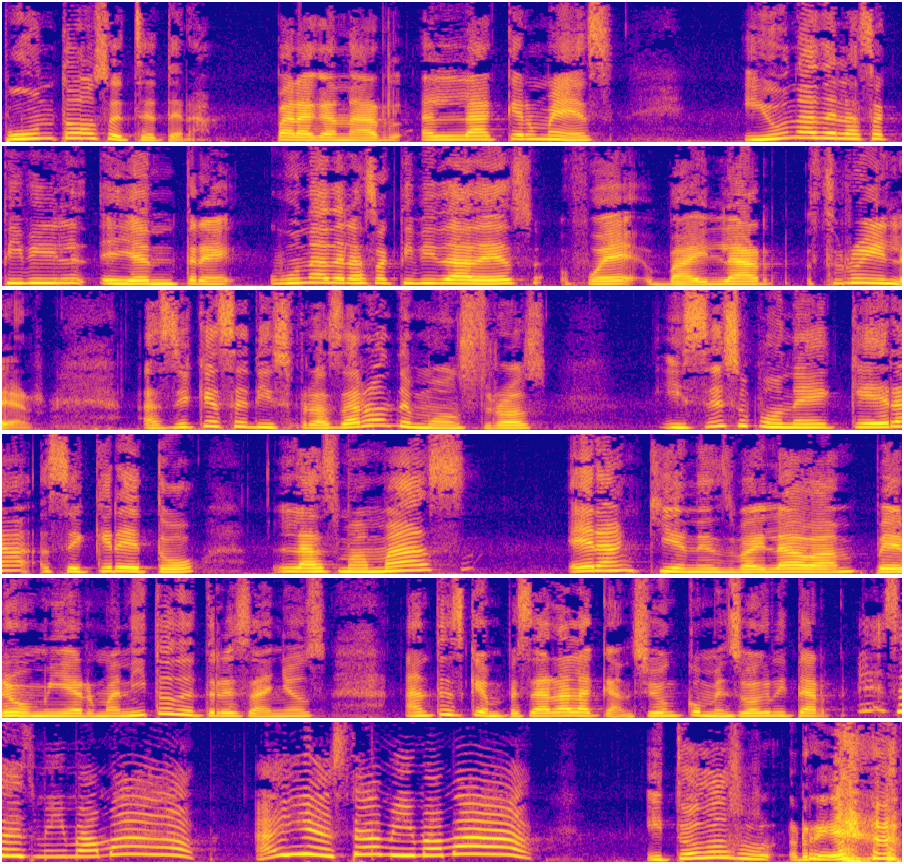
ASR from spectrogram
puntos, etcétera, para ganar la kermés. Y una de las actividades, y entre una de las actividades fue bailar thriller. Así que se disfrazaron de monstruos y se supone que era secreto. Las mamás eran quienes bailaban, pero mi hermanito de tres años, antes que empezara la canción, comenzó a gritar, ¡Esa es mi mamá! ¡Ahí está mi mamá! Y todos rieron.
